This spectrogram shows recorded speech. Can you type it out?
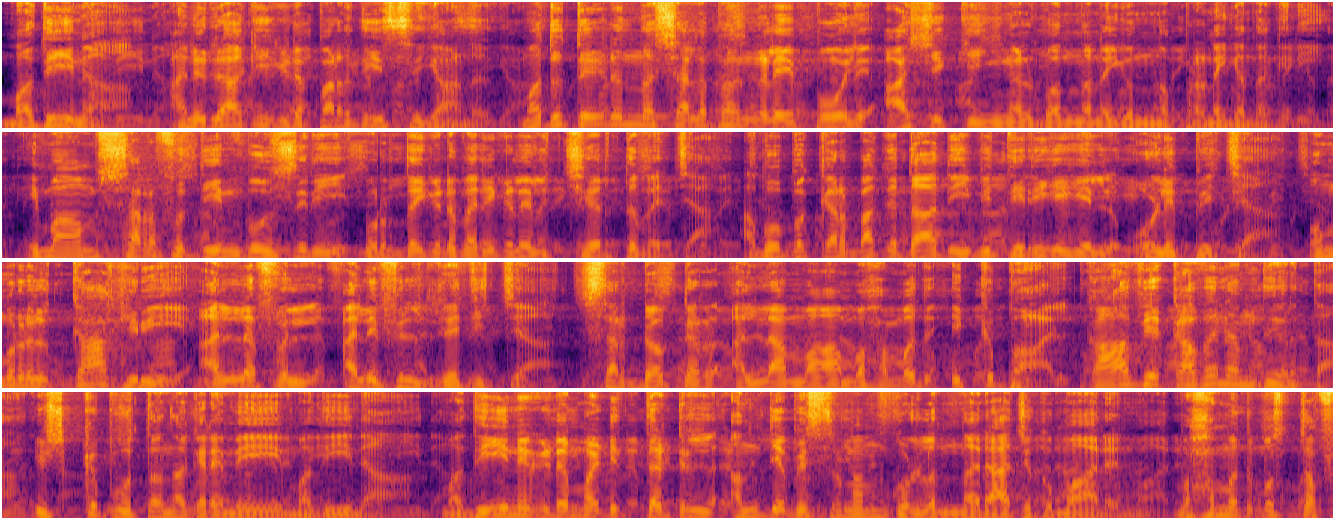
മദീന അനുരാഗിയുടെ പറദീസയാണ് മധു തേടുന്ന ശലഭങ്ങളെ പോലെ ആശിക്യങ്ങൾ വന്നണയുന്ന പ്രണയനഗരി. ഇമാം ഷറഫുദ്ദീൻ ബൂസരി ബുർദയുടെ വരികളിൽ ചേർത്ത് വെച്ച അബൂബക്കർ ബഗ്ദാദി വിതിരികയിൽ ഒളിപ്പിച്ച ഉമറുൽ കാഹിരി അല്ലഫുൽ അലിഫിൽ രചിച്ച സർ ഡോക്ടർ അല്ലാമ മുഹമ്മദ് ഇക്ബാൽ കാവ്യ കവനം തീർത്ത ഇഷ്ക് പൂത്ത നഗരമേ മദീന. മദീനയുടെ മടിത്തട്ടിൽ അന്ത്യവിശ്രമം കൊള്ളുന്ന രാജകുമാരൻ മുഹമ്മദ് മുസ്തഫ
